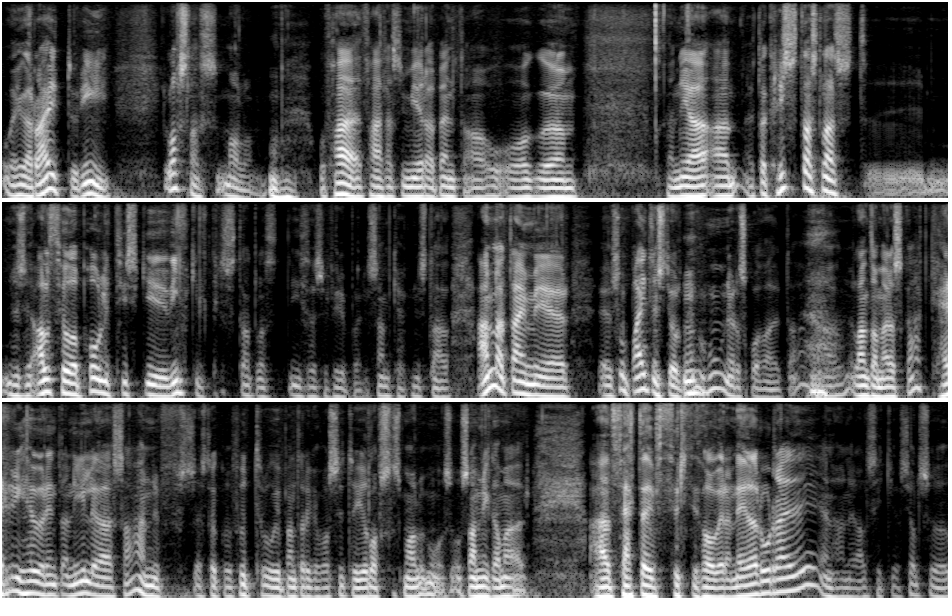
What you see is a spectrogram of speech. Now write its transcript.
og eiga rætur í lofslagsmálunum mm -hmm. og það, það er það sem ég er að benda á og um, þannig að, að þetta kristallast uh, þessi alþjóðapólitíski vingil kristallast í þessu fyrirbæri samkjöfnistað. Annað dæmi er svo bætinstjórnum, mm. hún er að skoða þetta landamæra skatt, Kerry hefur reynda nýlega að sagða, hann er sérstaklega fulltrú í bandarækjafósitu í lofslagsmálum og, og samningamæður, að þetta þurfti þá að vera neyðarúræði en hann er alls ekki að sjálfsögða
